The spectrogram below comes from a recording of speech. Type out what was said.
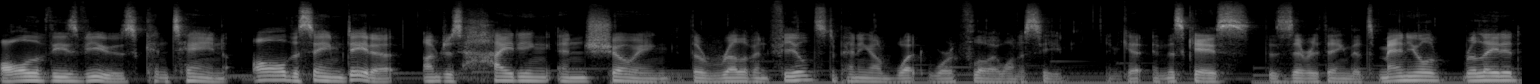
All of these views contain all the same data. I'm just hiding and showing the relevant fields depending on what workflow I want to see. And get in this case, this is everything that's manual related.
